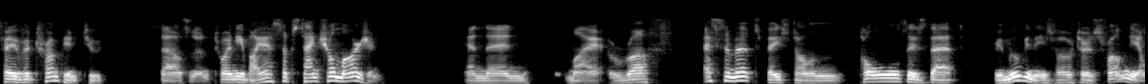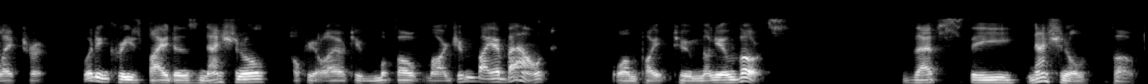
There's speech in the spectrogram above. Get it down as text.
favored Trump in 2020 by a substantial margin. And then my rough estimate based on polls is that Removing these voters from the electorate would increase Biden's national popularity vote margin by about 1.2 million votes. That's the national vote.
